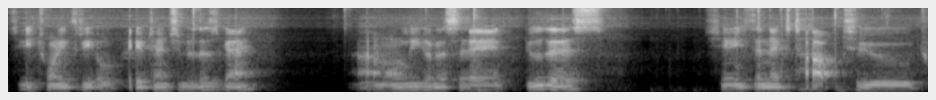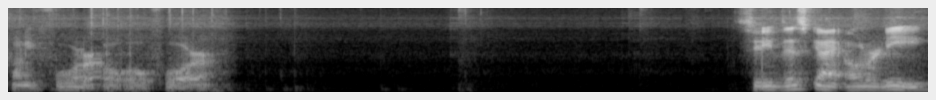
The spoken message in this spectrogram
See, 23, oh, pay attention to this guy. I'm only going to say, do this, change the next top to 24004. See, this guy already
